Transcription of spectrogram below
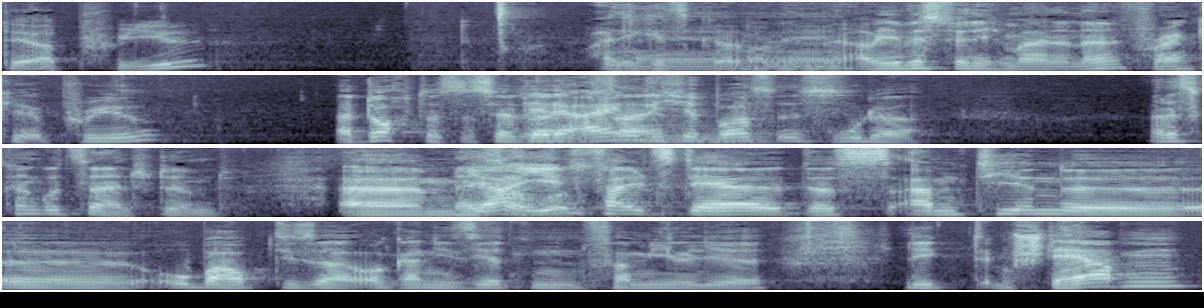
Der April? Weiß ich jetzt gerade auch nicht mehr. Aber ihr wisst, wen ich meine, ne? Frankie April? Ah doch, das ist ja Der, der eigentliche sein Boss ist? Bruder. Ah, Das kann gut sein, stimmt. Ähm, ja, jedenfalls der das amtierende äh, Oberhaupt dieser organisierten Familie liegt im Sterben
